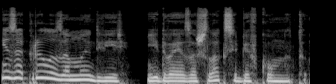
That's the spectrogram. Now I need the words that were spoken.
и закрыла за мной дверь, едва я зашла к себе в комнату.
